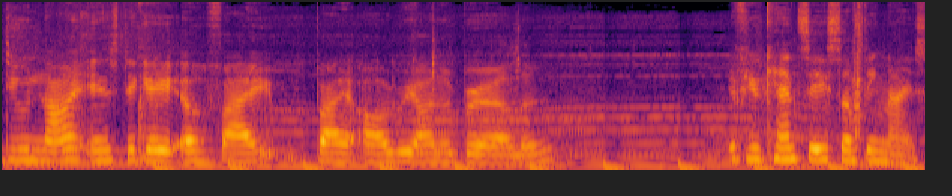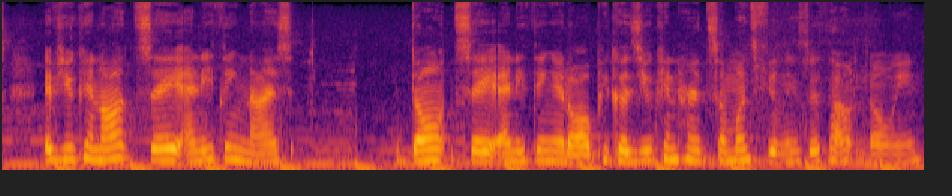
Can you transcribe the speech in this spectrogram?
Do not instigate a fight by Ariana Barella. If you can't say something nice, if you cannot say anything nice, don't say anything at all because you can hurt someone's feelings without knowing.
